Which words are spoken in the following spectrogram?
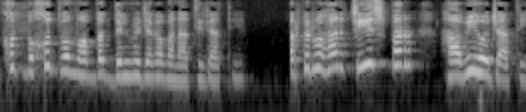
خود بخود وہ محبت دل میں جگہ بناتی جاتی ہے۔ اور پھر وہ ہر چیز پر حاوی ہو جاتی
